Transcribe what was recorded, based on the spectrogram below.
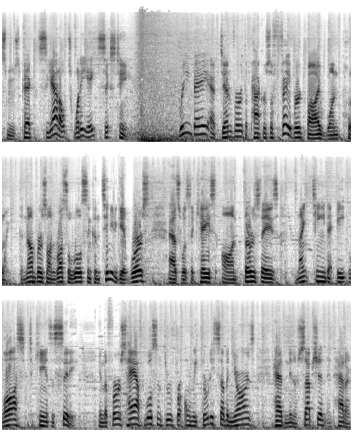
Smooth pick Seattle 28 16. Green Bay at Denver, the Packers are favored by one point. The numbers on Russell Wilson continue to get worse, as was the case on Thursday's 19 8 loss to Kansas City. In the first half, Wilson threw for only 37 yards, had an interception, and had a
